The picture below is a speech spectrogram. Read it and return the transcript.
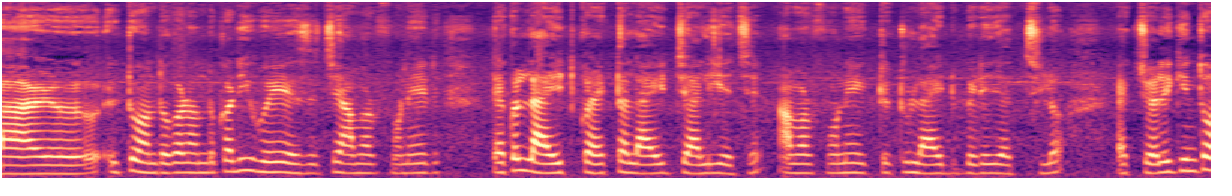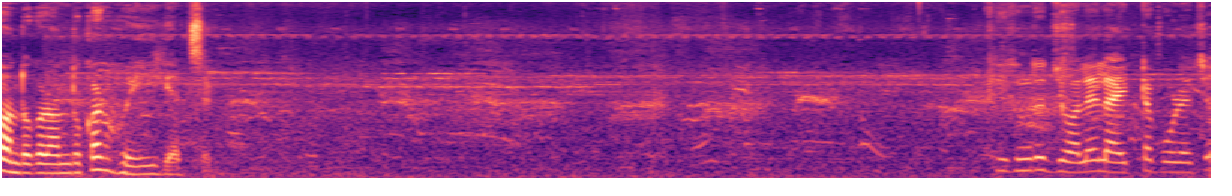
আর একটু অন্ধকার অন্ধকারই হয়ে এসেছে। আমার ফোনের, দেখো লাইট কয়েকটা লাইট জ্বালিয়েছে। আমার ফোনে একটু একটু লাইট বেড়ে যাচ্ছিল। অ্যাকচুয়ালি কিন্তু অন্ধকার অন্ধকার হয়েই গেছে। কি সুন্দর জলে লাইটটা পড়েছে।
